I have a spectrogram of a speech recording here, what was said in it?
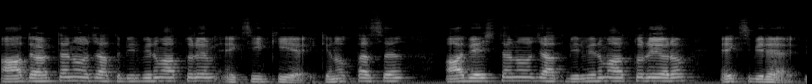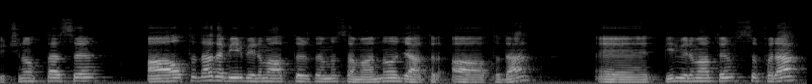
A4'ten olacaktı bir birim arttırıyorum. Eksi 2'ye 2 noktası. A5'ten olacaktı bir birim arttırıyorum. Eksi 1'e 3 noktası. A6'da da bir birim arttırdığımız zaman ne olacaktır? A6'da e, bir birim arttırıyorum 0'a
